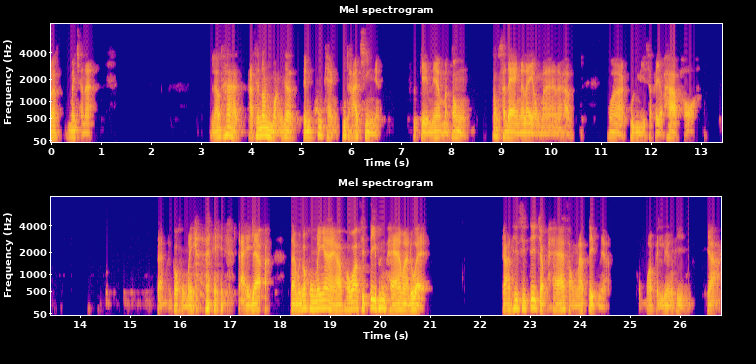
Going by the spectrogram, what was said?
ว่าไม่ชนะ แล้วถ้าอาร์เซนอลหวังจะเป็นคู่แข่งคู่ท้าชิงเนี่ย คือเกมเนี้ยมันต้องต้องแสดงอะไรออกมานะครับ ว่าคุณมีศักยภาพพอ แต่มันก็คงไม่ง่าย แต่อีกแล้ว แต่มันก็คงไม่ง่ายครับ เพราะว่าซิตี้เพิ่งแพ้มาด้วย การที่ซิตี้จะแพ้สองนัดติดเนี่ย ผมว่าเป็นเรื่องที่ยาก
